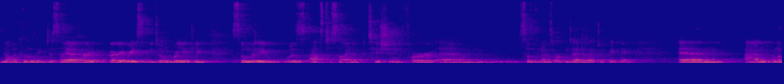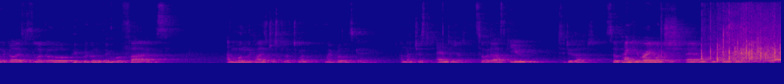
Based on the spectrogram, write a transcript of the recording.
not a cool thing to say. I heard it very recently, done brilliantly. Somebody was asked to sign a petition for um, something I was working down at Electric Picnic, um, and one of the guys was like, oh, people are going to think we're fags. And one of the guys just looked at went, my brother's gay and that just ended it. So I'd ask you to do that. So thank you very much. Um,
